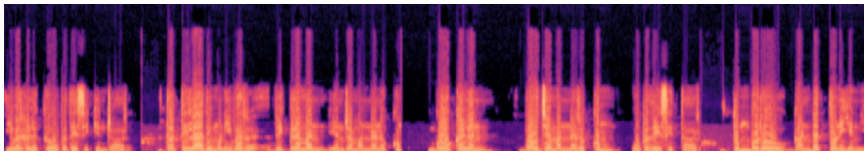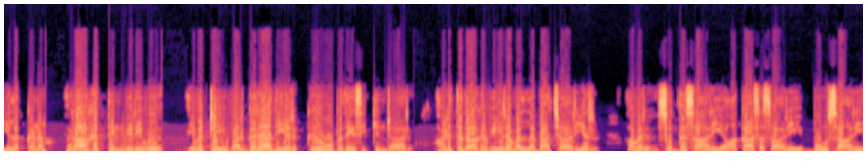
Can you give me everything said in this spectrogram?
இவர்களுக்கு உபதேசிக்கின்றார். தத்திலாதி முனிவர் விக்ரமன் என்ற மன்னனுக்கும் கோகலன் போஜ மன்னருக்கும் உபதேசித்தார். தும்புரு கண்டத்துணியின் இலக்கணம் ராகத்தின் விரிவு இவற்றை வர்க்கராதியருக்கு உபதேசிக்கின்றார். அடுத்ததாக வீர வல்லபாச்சாரியர் அவர் சுத்தசாரி ஆகாசசாரி பூசாரி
